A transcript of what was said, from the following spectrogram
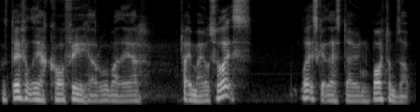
There's definitely a coffee aroma there, pretty mild. So let's let's get this down. Bottoms up.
